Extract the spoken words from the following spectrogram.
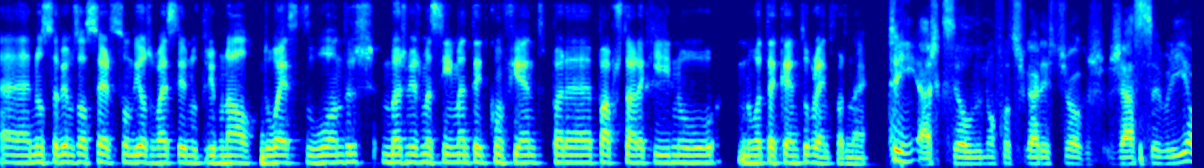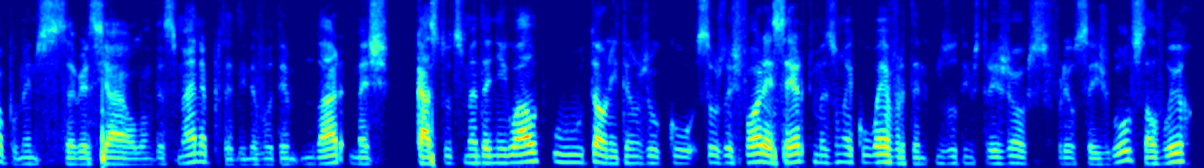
Uh, não sabemos ao certo se um deles vai ser no Tribunal do Oeste de Londres, mas mesmo assim mantém-te confiante para, para apostar aqui no, no atacante do Brentford, não é? Sim, acho que se ele não fosse jogar estes jogos já saberia, ou pelo menos saber se há ao longo da semana, portanto ainda vou ter de mudar, mas caso tudo se mantenha igual, o Tony tem um jogo com. São os dois fora, é certo, mas um é com o Everton, que nos últimos três jogos sofreu seis golos, salvo erro,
